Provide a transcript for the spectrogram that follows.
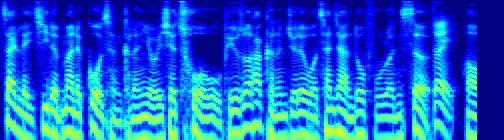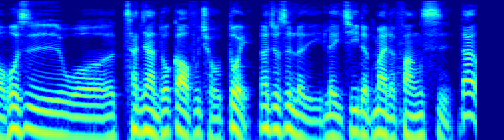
在累积人脉的过程，可能有一些错误。比如说，他可能觉得我参加很多福伦社，对，哦，或是我参加很多高尔夫球队，那就是累累积人脉的方式。但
